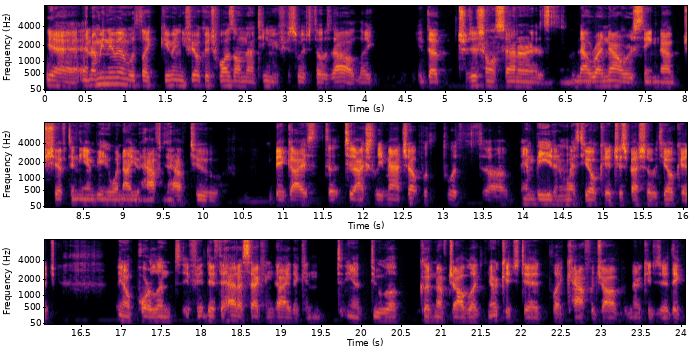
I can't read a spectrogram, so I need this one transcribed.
Yeah, and I mean, even with like, even if Jokic was on that team, if you switch those out, like that traditional center is now, right now, we're seeing that shift in the NBA where now you have to have two big guys to, to actually match up with with uh, Embiid and with Jokic, especially with Jokic. You know, Portland, if if they had a second guy that can you know do a good enough job like Nurkic did, like half a job Nurkic did, they,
